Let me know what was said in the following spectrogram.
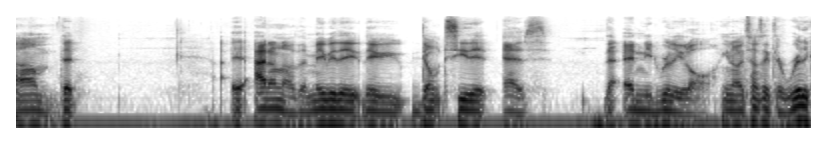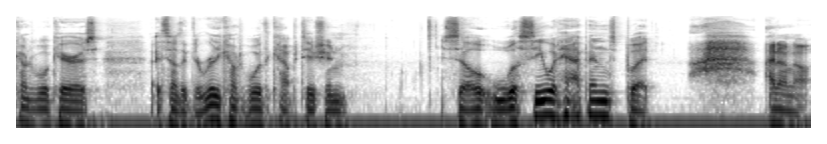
Um, that I, don't know that maybe they, they don't see it as that need really at all. You know, it sounds like they're really comfortable with Karras. It sounds like they're really comfortable with the competition. So we'll see what happens, but ah, I don't know.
